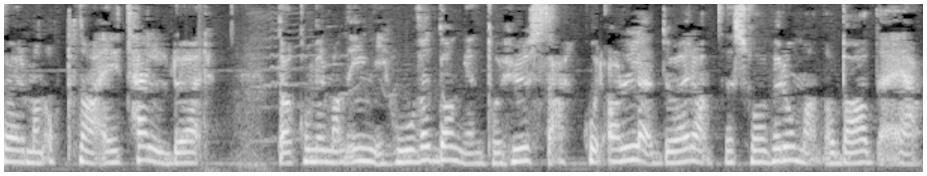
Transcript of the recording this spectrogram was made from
før man åpner ei til dør. Da kommer man inn i hovedgangen på huset, hvor alle dørene til soverommene og badet er.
